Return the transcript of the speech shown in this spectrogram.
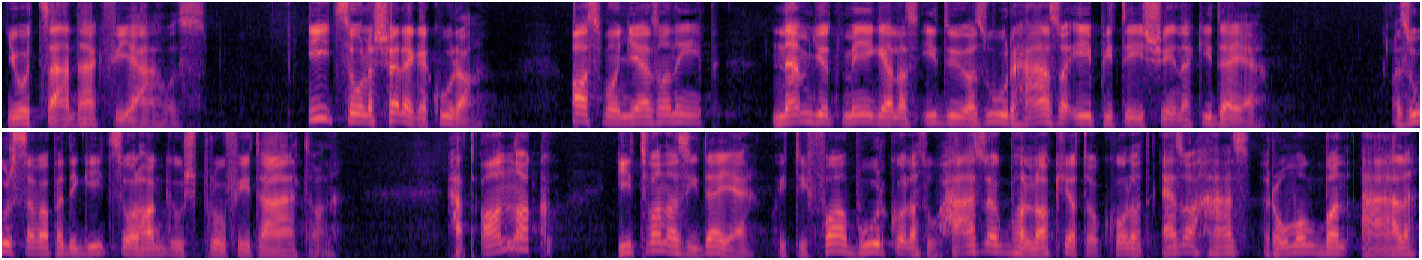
Jócádák fiához. Így szól a seregek ura. Azt mondja ez a nép, nem jött még el az idő az úr háza építésének ideje. Az úr szava pedig így szól Haggeus prófita által. Hát annak itt van az ideje, hogy ti fa burkolatú házakban lakjatok, holott ez a ház romokban áll.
